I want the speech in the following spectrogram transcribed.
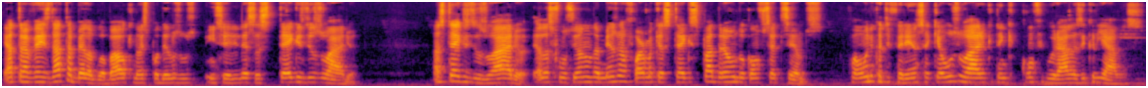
É através da tabela global que nós podemos inserir essas tags de usuário. As tags de usuário, elas funcionam da mesma forma que as tags padrão do Conf 700, com a única diferença é que é o usuário que tem que configurá-las e criá-las.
